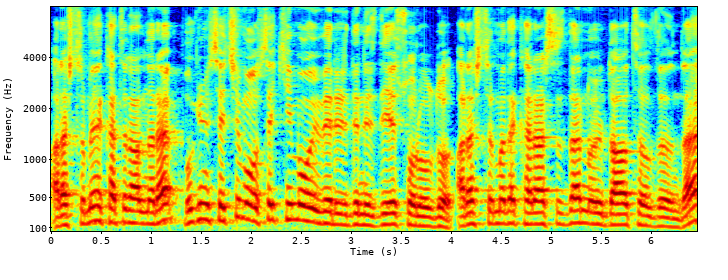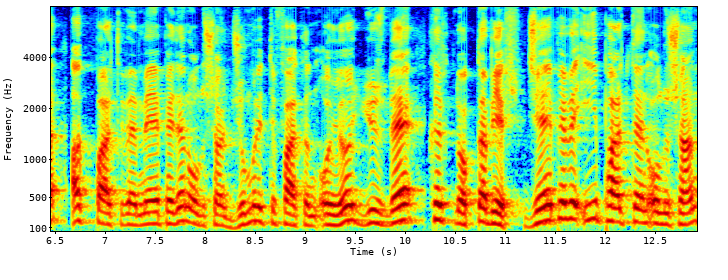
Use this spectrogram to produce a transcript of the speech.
Araştırmaya katılanlara bugün seçim olsa kime oy verirdiniz diye soruldu. Araştırmada kararsızların oyu dağıtıldığında AK Parti ve MHP'den oluşan Cumhur İttifakı'nın oyu %40.1. CHP ve İyi Parti'den oluşan,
